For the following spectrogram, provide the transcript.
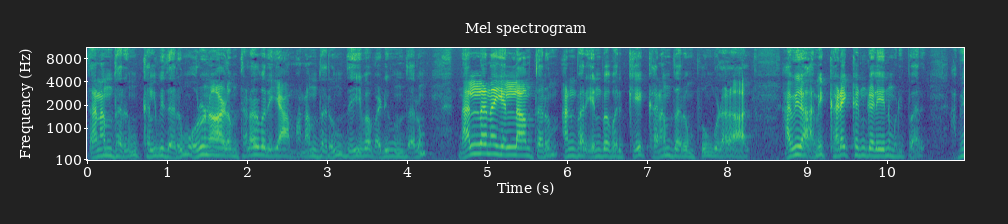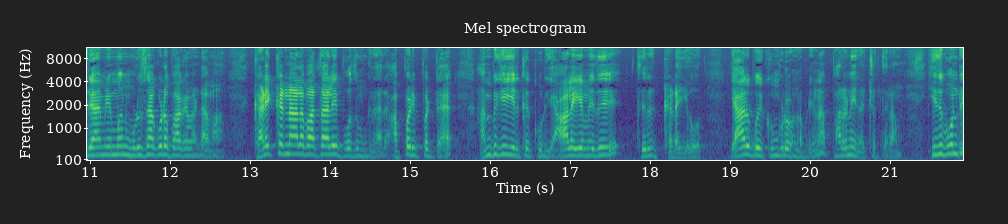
தனம் தரும் கல்வி தரும். ஒரு நாளும் தளர்வரியா மனம் தரும். தெய்வ வடிவம் தரும். நல்லன எல்லாம் தரும். அன்பர் என்பவருக்கே கனம் தரும் பூங்குழலால். அபிராமி கடைக்கண்களேன்னு முடிப்பார். அபிராமி அம்மன் முழுசாக கூட பார்க்க வேண்டாமா? கடைக்கண்ணால் பார்த்தாலே போதுங்கிறார் அப்படிப்பட்ட அம்பிகை இருக்கக்கூடிய ஆலயம் இது திருக்கடையூர். யார் போய் கும்பிடுவோம் அப்படின்னா பரணி நட்சத்திரம். இது போன்று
